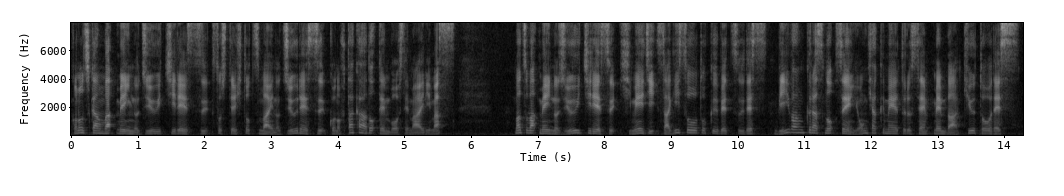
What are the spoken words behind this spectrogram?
この時間はメインの11レースそして1つ前の10レースこの2カード展望してまいります。まずはメインの11レース姫路詐欺総特別です。B1 クラスの 1400m 戦メンバー9頭です。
